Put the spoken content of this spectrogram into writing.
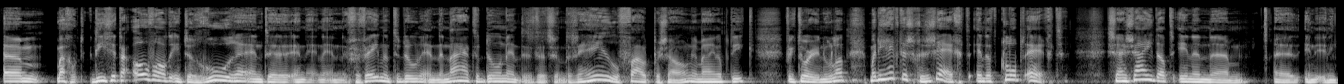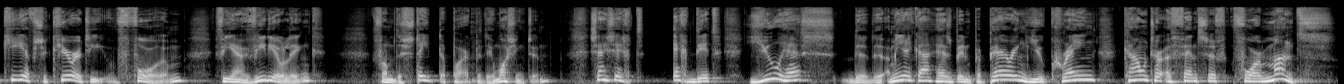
Ehm, maar goed, die zit daar overal in te roeren en, te, en, en, en vervelend te doen en ernaar te doen. En dat, is, een heel fout persoon in mijn optiek, Victoria Nuland. Maar die heeft dus gezegd, en dat klopt echt. Zij zei dat in een, um, uh, in, in een Kiev Security Forum via een videolink from the State Department in Washington. Zij zegt echt dit. US, de, de Amerika, has been preparing Ukraine counteroffensive for months.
